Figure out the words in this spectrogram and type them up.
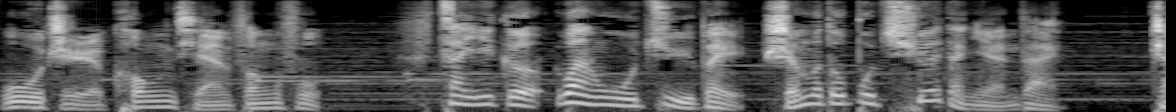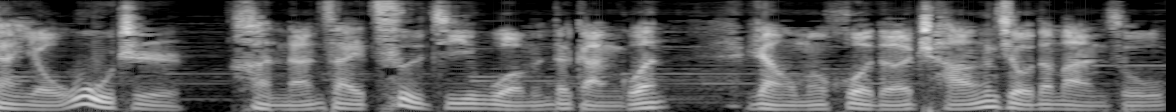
物质空前丰富，在一个万物俱备、什么都不缺的年代，占有物质很难再刺激我们的感官，让我们获得长久的满足。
